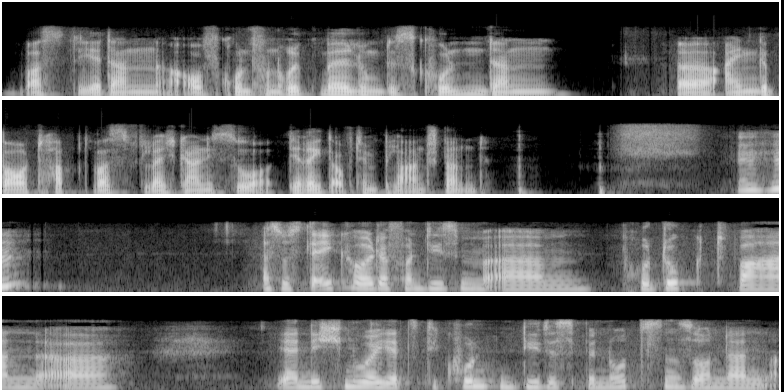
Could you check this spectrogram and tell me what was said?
was ihr dann aufgrund von Rückmeldung des Kunden dann äh, eingebaut habt, was vielleicht gar nicht so direkt auf dem Plan stand? Mhm. Also Stakeholder von diesem ähm, Produkt waren äh, ja nicht nur jetzt die Kunden, die das benutzen, sondern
